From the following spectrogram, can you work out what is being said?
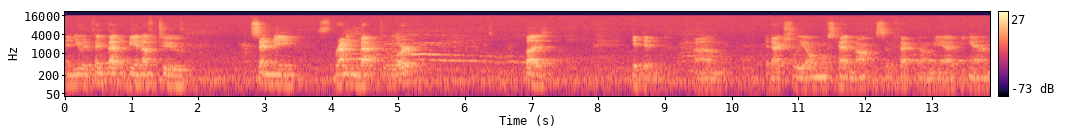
And you would think that would be enough to send me running back to the Lord. But it didn't. Um, it actually almost had an opposite effect on me. I began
